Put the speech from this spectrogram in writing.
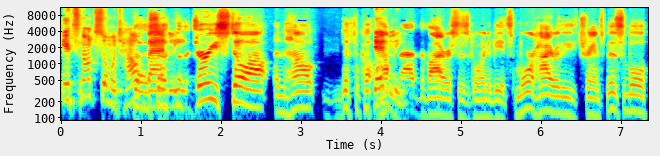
It's not so much how so, badly. So the jury's still out and how difficult, deadly. how bad the virus is going to be. It's more highly transmissible.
